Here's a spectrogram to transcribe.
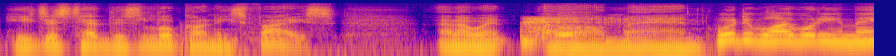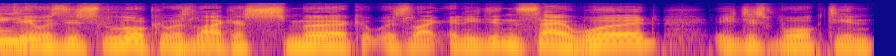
He just had this look on his face, and I went, "Oh man." What do, why? What do you mean? There was this look. It was like a smirk. It was like, and he didn't say a word. He just walked in,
